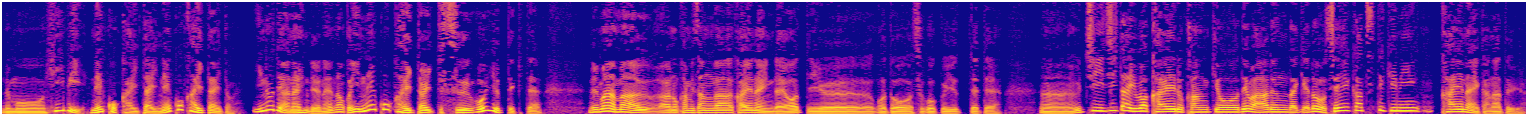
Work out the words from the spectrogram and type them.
でも、日々、猫飼いたい、猫飼いたいと。犬ではないんだよね。なんか、猫飼いたいってすごい言ってきて。で、まあまあ、あの、神さんが飼えないんだよっていうことをすごく言ってて。うん、うち自体は飼える環境ではあるんだけど、生活的に飼えないかなという。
